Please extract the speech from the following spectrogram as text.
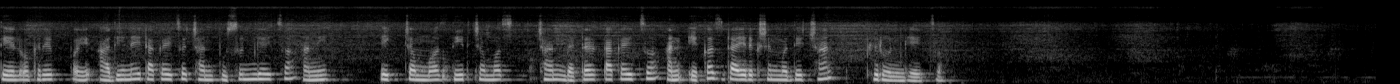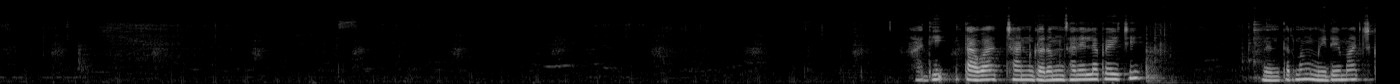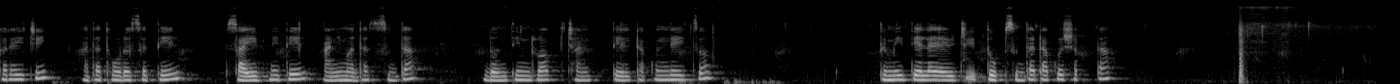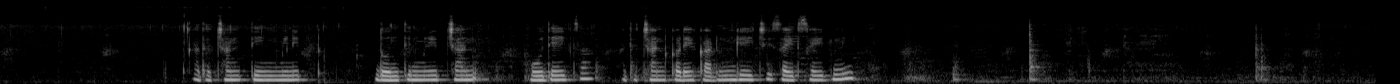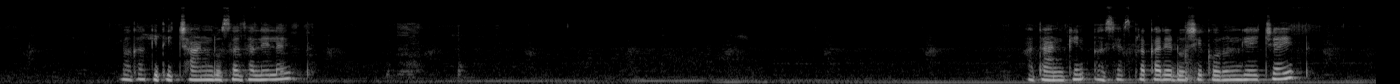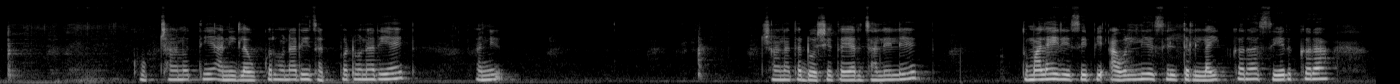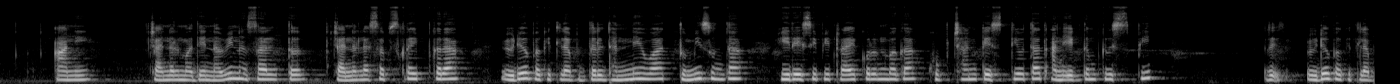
तेल वगैरे पै आधी नाही टाकायचं छान पुसून घ्यायचं आणि एक चम्मच दीड चम्मच छान बॅटर टाकायचं आणि एकाच डायरेक्शनमध्ये छान फिरून घ्यायचं. आधी तवा छान गरम झालेला पाहिजे. नंतर मग मिडियम आच करायची. आता थोडंसं तेल साईडने तेल आणि मधातसुद्धा दोन तीन ड्रॉप छान तेल टाकून द्यायचं. तुम्ही तेलाऐवजी तूपसुद्धा टाकू शकता. आता छान तीन मिनिट दोन तीन मिनिट छान होऊ द्यायचं. आता छानकडे काढून घ्यायची साईड साईडनी बघा किती छान डोसा झालेला आहे. आता आणखीन अशाच प्रकारे डोसे करून घ्यायचे आहेत. खूप छान होती आणि लवकर होणारी झटपट होणारी आहेत. आणि छान आता डोसे तयार झालेले आहेत. तुम्हाला ही रेसिपी आवडली असेल तर लाईक करा शेअर करा. आणि चॅनलमध्ये नवीन असाल तर चॅनलला सबस्क्राईब करा. व्हिडिओ बघितल्याबद्दल धन्यवाद. तुम्हीसुद्धा ही रेसिपी ट्राय करून बघा. खूप छान टेस्टी होतात आणि एकदम क्रिस्पी रे व्हिडिओ बघितल्या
